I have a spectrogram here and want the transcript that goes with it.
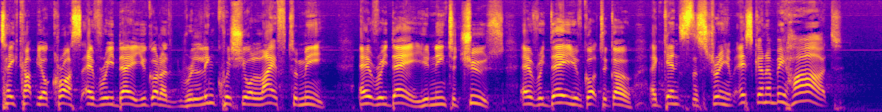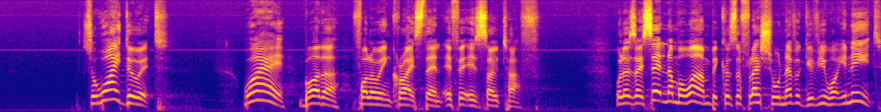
take up your cross every day. You got to relinquish your life to me. Every day you need to choose. Every day you've got to go against the stream. It's going to be hard. So why do it? Why bother following Christ then if it is so tough? Well, as I said, number one, because the flesh will never give you what you need.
